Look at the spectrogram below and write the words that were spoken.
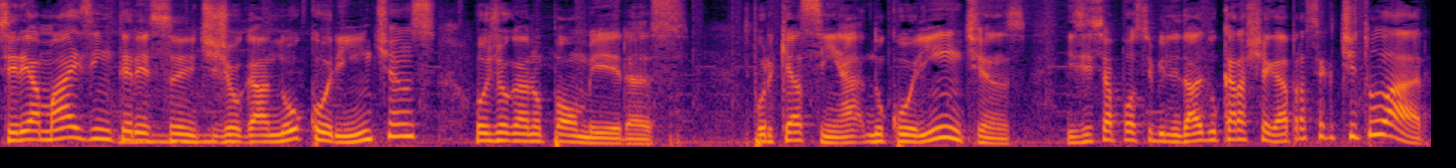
seria mais interessante jogar no Corinthians ou jogar no Palmeiras? Porque assim, no Corinthians existe a possibilidade do cara chegar para ser titular.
